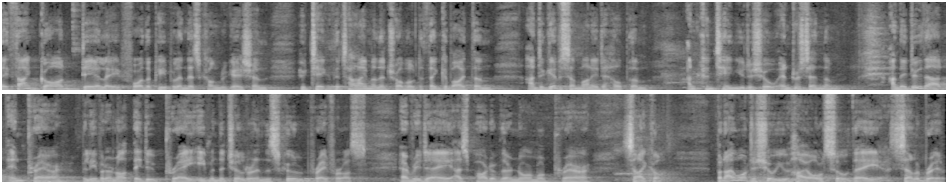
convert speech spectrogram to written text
They thank God daily for the people in this congregation who take the time and the trouble to think about them and to give some money to help them and continue to show interest in them. And they do that in prayer. Believe it or not, they do pray. Even the children in the school pray for us every day as part of their normal prayer cycle. But I want to show you how also they celebrate.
